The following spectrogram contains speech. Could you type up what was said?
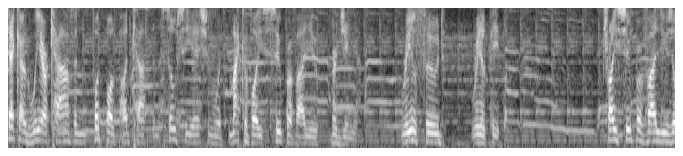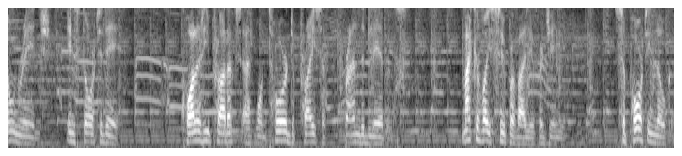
Check out We Are Cavan football podcast in association with McAvoy's SuperValu Virginia. Real food, real people. Try SuperValu's own range in store today. Quality products at one third the price of branded labels. McAvoy SuperValu Virginia. Supporting local.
